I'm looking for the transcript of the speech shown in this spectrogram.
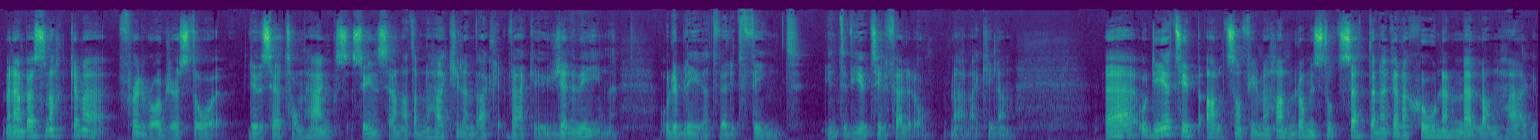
Men när han börjar snacka med Fred Rogers då, det vill säga Tom Hanks, så inser han att den här killen verkar, verkar ju genuin. Och det blir ett väldigt fint intervjutillfälle då med den här killen. Eh, och det är typ allt som filmen handlar om i stort sett, den här relationen mellan här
